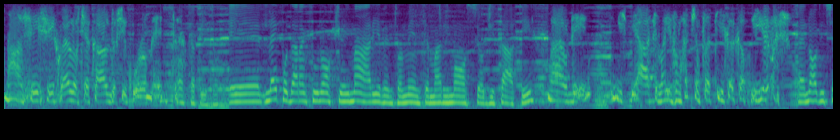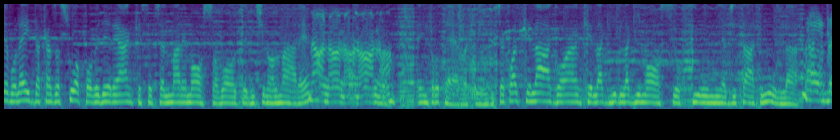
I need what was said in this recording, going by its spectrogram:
No, sì, sì, quello c'è caldo sicuramente. Ho capito. E lei può dare anche un occhio ai mari, eventualmente mari mossi o agitati? Guardi, mi spiace, ma io faccio fatica a capire. Eh no, dicevo, lei da casa sua può vedere anche se c'è il mare mosso a volte vicino al mare? No, no, no, no, no. È entroterra quindi. C'è qualche lago anche, laghi, laghi mossi o fiumi agitati? Nulla. Guarda,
